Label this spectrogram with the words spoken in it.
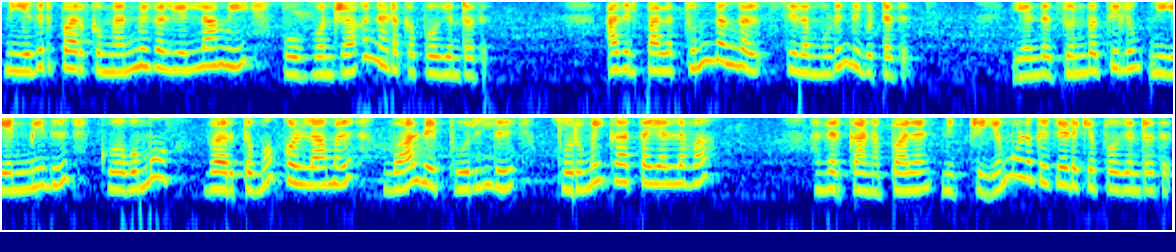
நீ எதிர்பார்க்கும் நன்மைகள் எல்லாமே ஒவ்வொன்றாக நடக்கப் போகின்றது. அதில் பல துன்பங்கள் சில முடிந்து விட்டது. எந்த துன்பத்திலும் நீ என் மீது கோபமோ வருத்தமோ கொள்ளாமல் வாழ்வை புரிந்து பொறுமை காத்தாய் அல்லவா? அதற்கான பலன் நிச்சயம் உனக்கு கிடைக்கப் போகின்றது.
